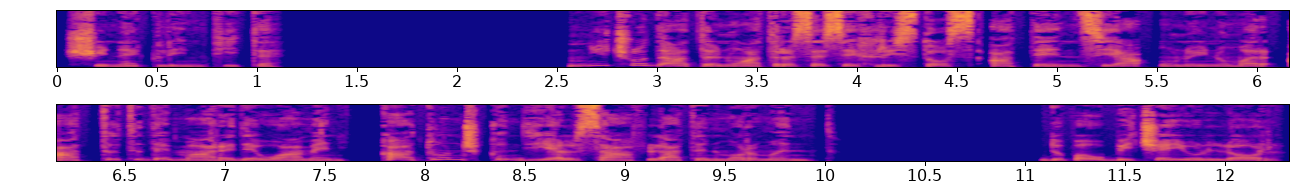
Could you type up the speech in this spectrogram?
și neclintite. Niciodată nu atrăsese Hristos atenția unui număr atât de mare de oameni ca atunci când el s-a aflat în mormânt. După obiceiul lor,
